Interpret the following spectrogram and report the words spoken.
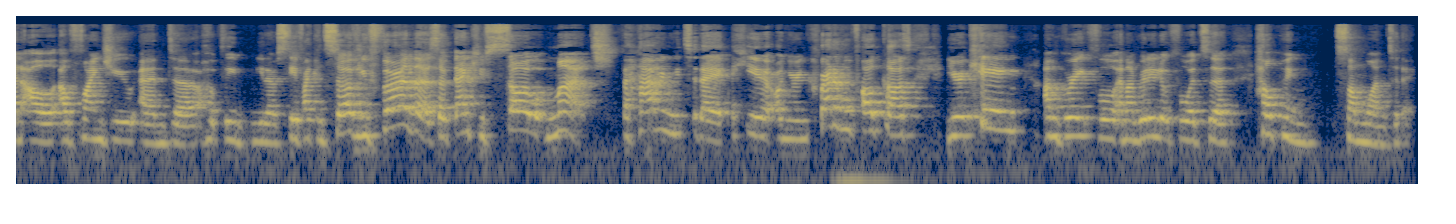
and I'll I'll find you and uh, hopefully you know see if I can serve you further. So thank you so much for having me today here on your incredible podcast. You're a king. I'm grateful, and I really look forward to helping someone today.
